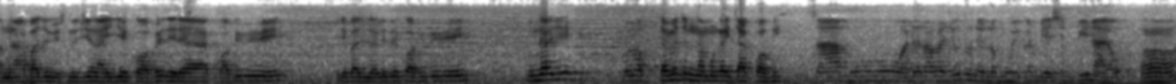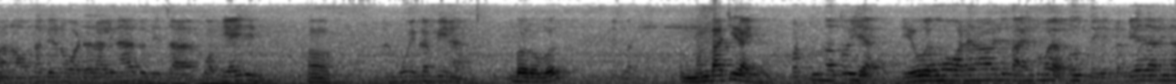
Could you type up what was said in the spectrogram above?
અને આ બાજુ વિષ્ણુજી આવી ગયા કોફી દઈ રહ્યા કોફી પીવી એ બાજુ લલિતભાઈ કોફી પીવી ગુંજાજી બોલો. તમે તો ના મંગાવી ચા કોફી ચા હું ઓર્ડર આલવા જોતો ને એટલે હું એક બેસીને પીને આવ્યો. હા. અને હમણાં બેનો ઓર્ડર આલીને આવ્યો તો તે ચા કોફી આવી હતી ને. હા. અને હું એક પીને આવ્યો. બરોબર. એટલે. મન બાચી રાખ્યો પણ તું નતો યાર. એવું ઓર્ડર આવે તારી તો હતો જ નહીં એટલે બે જ આલીને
